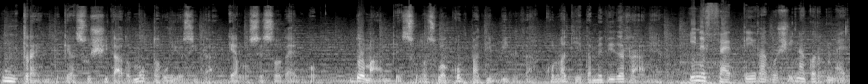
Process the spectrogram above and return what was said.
un trend che ha suscitato molta curiosità e allo stesso tempo domande sulla sua compatibilità con la dieta mediterranea. In effetti la cucina gourmet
